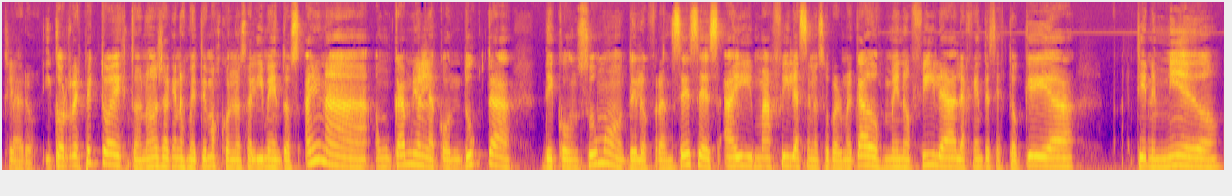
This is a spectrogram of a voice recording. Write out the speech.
Claro. Y con respecto a esto, ¿no? Ya que nos metemos con los alimentos, ¿hay una, un cambio en la conducta de consumo de los franceses? ¿Hay más filas en los supermercados, menos fila, la gente se estoquea, tienen miedo?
